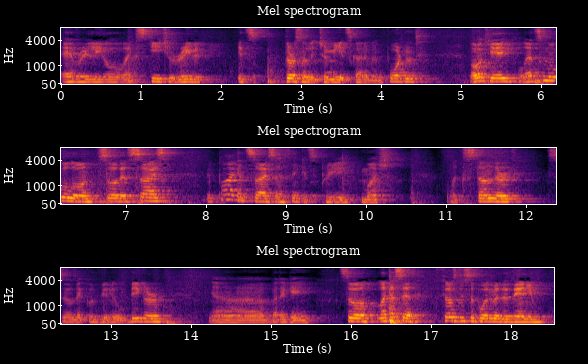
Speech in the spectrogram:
every little like stitch or rivet, it's personally to me, it's kind of important. Okay, let's move along. So the size, the pocket size, I think it's pretty much like standard so they could be a little bigger. Uh, but again, so like I said, first disappointment the denim.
